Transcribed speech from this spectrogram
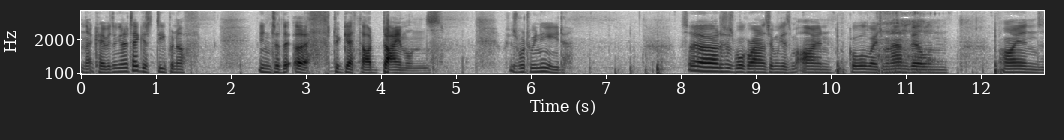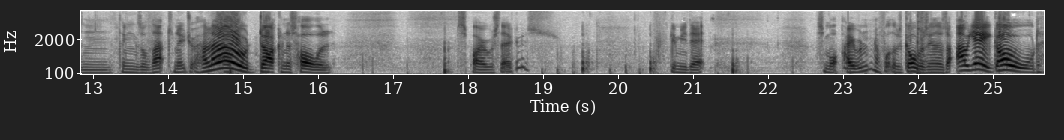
that cave isn't going to take us deep enough into the earth to get our diamonds, which is what we need. So let's just walk around and see if we can get some iron. Go all the way to an anvil and irons and things of that nature. Hello, darkness hole. Spiral staircase. Give me that. Some more iron. I thought there was gold. Was like, oh yay, gold!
